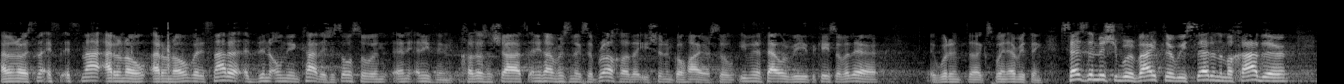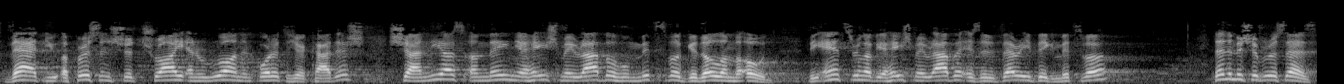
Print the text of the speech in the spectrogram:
I don't know. It's not. It's, it's not. I don't know. I don't know. But it's not a, a din only in kaddish. It's also in any, anything. Chazas shots. Anytime a person makes a bracha, that you shouldn't go higher. So even if that would be the case over there, it wouldn't uh, explain everything. Says the Mishabur Vaiter, we said in the Machaber that you, a person should try and run in order to hear Kaddish. Shanias Amein Yehesh Meirabah Hu Mitzvah Gedola Ma'od. The answering of Yehesh Meirabah is a very big mitzvah. Then the Mishabur says,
